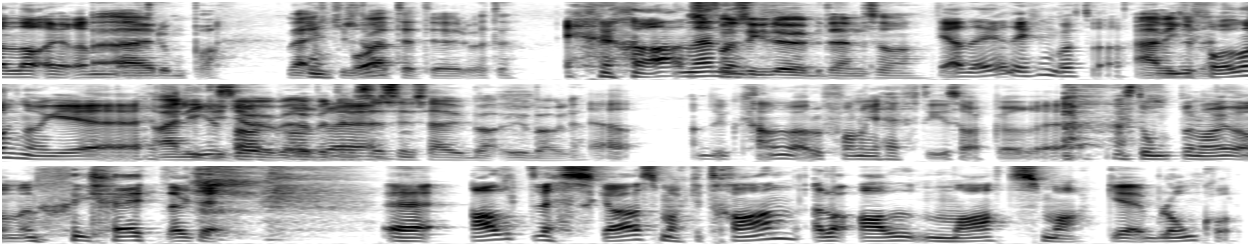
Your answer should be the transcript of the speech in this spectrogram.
eller ørene dine. rumpa. Det er ekkelt å være tett i øret, vet du. Ja, nei, Får sikkert ørebetennelse. ja det, det kan godt være. Men du får nok noen eh, Jeg liker ikke saker. Det eh, syns jeg er ubehagelig. Ja, du kan jo være du får noen heftige saker eh, i stumpen òg, men greit. ok eh, Alt væske smaker tran, eller all mat smaker blomkål?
